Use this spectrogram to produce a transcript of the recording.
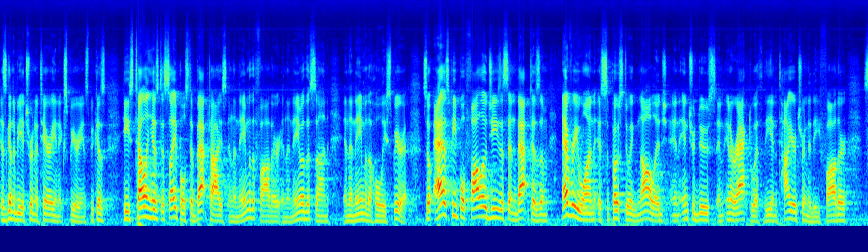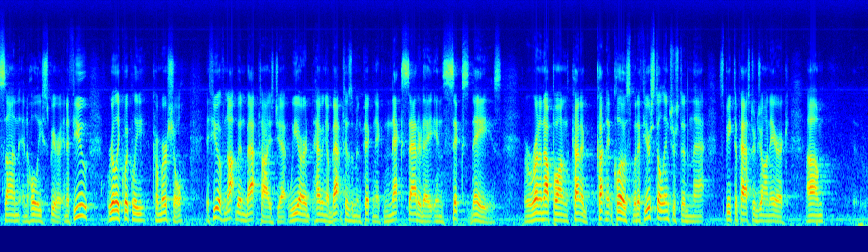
is going to be a Trinitarian experience because he's telling his disciples to baptize in the name of the Father, in the name of the Son, in the name of the Holy Spirit. So as people follow Jesus in baptism, everyone is supposed to acknowledge and introduce and interact with the entire Trinity Father, Son, and Holy Spirit. And if you, really quickly, commercial, if you have not been baptized yet, we are having a baptism and picnic next Saturday in six days. We're running up on kind of cutting it close, but if you're still interested in that, speak to Pastor John Eric. Um,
